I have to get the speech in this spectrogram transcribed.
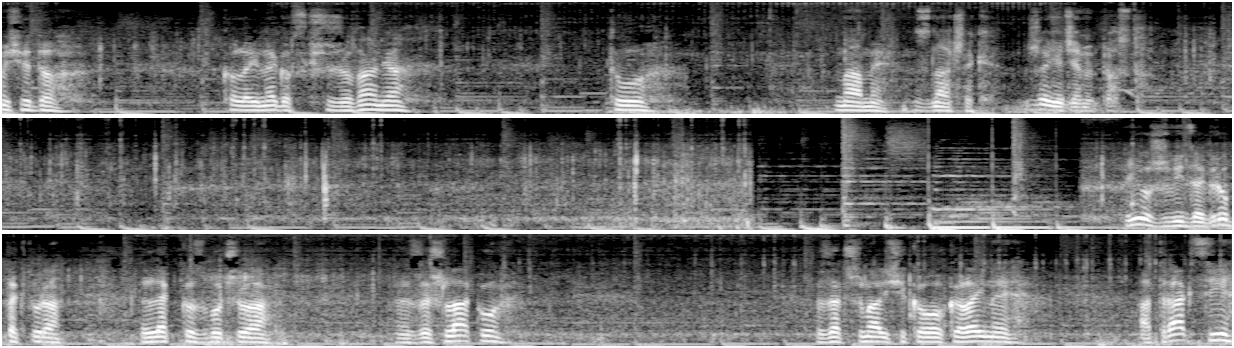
Zbliżamy się do kolejnego skrzyżowania. Tu mamy znaczek, że jedziemy prosto. Już widzę grupę, która lekko zboczyła ze szlaku. Zatrzymali się koło kolejnej atrakcji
